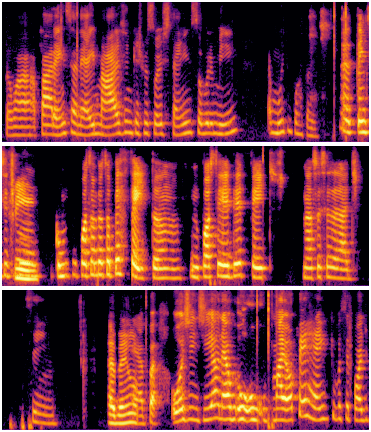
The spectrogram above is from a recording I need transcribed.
Então, a aparência, né, a imagem que as pessoas têm sobre mim é muito importante. É, tem que ser tipo, como se fosse uma pessoa perfeita. Não posso ter defeitos na sociedade. Sim. É bem é, Hoje em dia, né, o, o, maior perrengue que você pode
